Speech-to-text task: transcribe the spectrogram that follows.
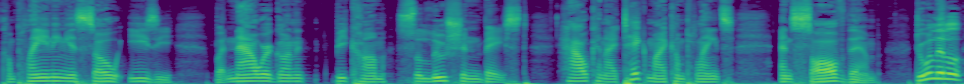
Complaining is so easy, but now we're going to become solution based. How can I take my complaints and solve them? Do a little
